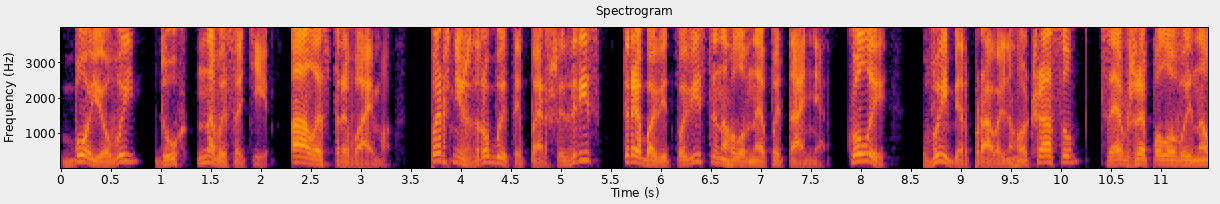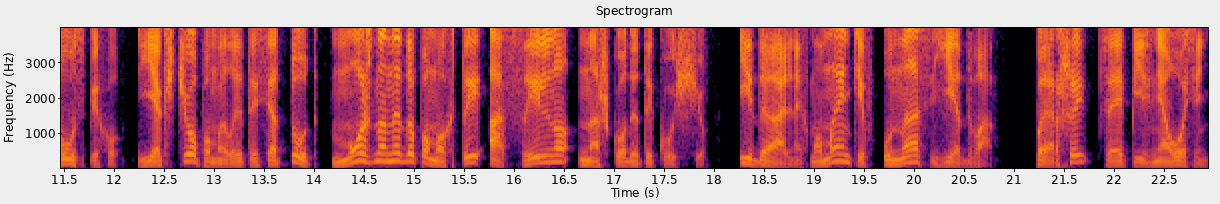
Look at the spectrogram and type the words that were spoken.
бойовий дух на висоті. Але стриваймо. Перш ніж зробити перший зріз, треба відповісти на головне питання коли? Вибір правильного часу це вже половина успіху. Якщо помилитися тут, можна не допомогти, а сильно нашкодити кущу. Ідеальних моментів у нас є два. Перший це пізня осінь.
